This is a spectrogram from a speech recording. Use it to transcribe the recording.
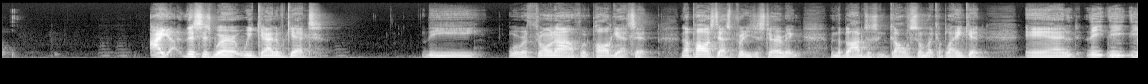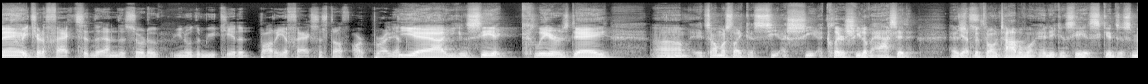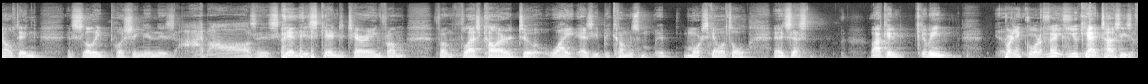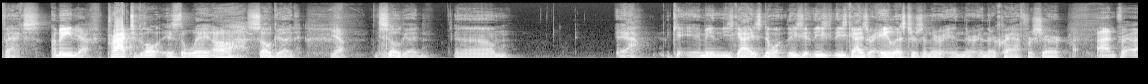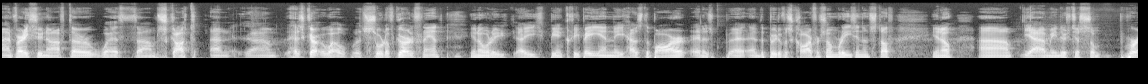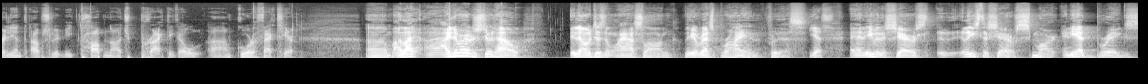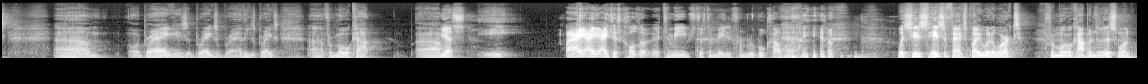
I this is where we kind of get the where we're thrown off when Paul gets it. Now Paul's death's pretty disturbing when the blob just engulfs him like a blanket, and the the, the Meg- creature effects and the and the sort of you know the mutated body effects and stuff are brilliant. Yeah, you can see it clear as day. Um, Mm-hmm. It's almost like a, sheet, a sheet, a clear sheet of acid has Yes. been thrown on top of him, and you can see his skin just melting and slowly pushing in his eyeballs, and his skin, his skin deteriorating from from flesh color to white as he becomes more skeletal. And it's just fucking. I mean, Brilliant gore you, effects. you can't touch these effects. I mean, Yeah. practical is the way. Oh, so good yeah. so good. Um, yeah, I mean these guys know these these these guys are a listers in their in their in their craft for sure. And, and very soon after with um, Scott and um, his girl, well, sort of girlfriend, you know, where he, uh, he's being creepy and he has the bar in his uh, in the boot of his car for some reason and stuff, you know. Um, yeah, I mean, there's just some brilliant, absolutely top notch practical um, gore effects here. Um, I like I, never understood how you know it doesn't last long. They arrest Brian for this, Yes, and even the sheriff's at least the sheriff's smart, and he had Briggs, um, or Bragg. Is it Briggs or Bragg? I think it's Briggs uh, for RoboCop. Um, yes. He, I, I, I just called it. To me, it was just Emil from RoboCop. you know? which his his effects probably would have worked from RoboCop into this one.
